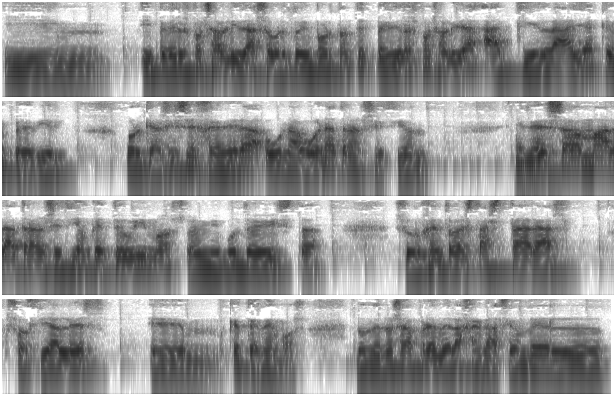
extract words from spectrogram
y, y, pedir responsabilidad, sobre todo importante, pedir responsabilidad a quien la haya que pedir, porque así se genera una buena transición. Y de esa mala transición que tuvimos, en mi punto de vista, surgen todas estas taras sociales eh, que tenemos, donde no se aprende la generación del,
